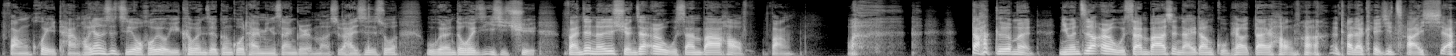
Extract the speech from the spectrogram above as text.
房会谈，好像是只有侯友谊、柯文哲跟郭台铭三个人嘛，是不是？还是说五个人都会一起去？反正呢，是选在二五三八号房。大哥们，你们知道二五三八是哪一档股票代号吗？大家可以去查一下。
